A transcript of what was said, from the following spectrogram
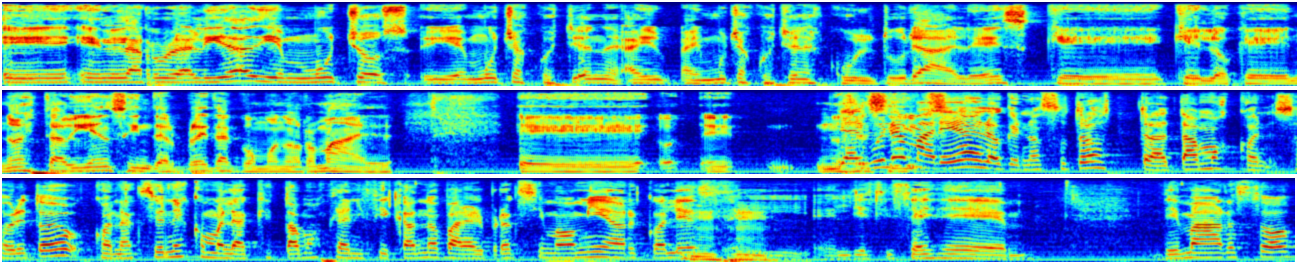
Eh, en la ruralidad y en muchos y en muchas cuestiones hay, hay muchas cuestiones culturales que, que lo que no está bien se interpreta como normal. Eh, eh, no de alguna si- manera lo que nosotros tratamos, con, sobre todo con acciones como la que estamos planificando para el próximo miércoles, el, el 16 de, de marzo,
